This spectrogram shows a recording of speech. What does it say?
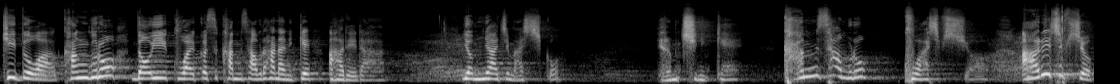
기도와 간구로 너희 구할 것을 감사함으로 하나님께 아뢰라. 염려하지 마시고 여러분 주님께 감사함으로 구하십시오. 아뢰십시오.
